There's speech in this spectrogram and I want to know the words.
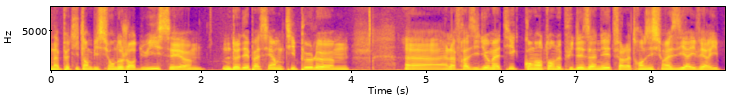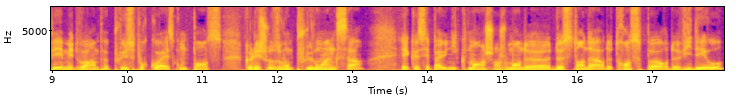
la petite ambition d'aujourd'hui, c'est euh, de dépasser un petit peu le euh, la phrase idiomatique qu'on entend depuis des années de faire la transition SDI vers IP, mais de voir un peu plus pourquoi est-ce qu'on pense que les choses vont plus loin que ça et que c'est pas uniquement un changement de, standard, de transport, de vidéo,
